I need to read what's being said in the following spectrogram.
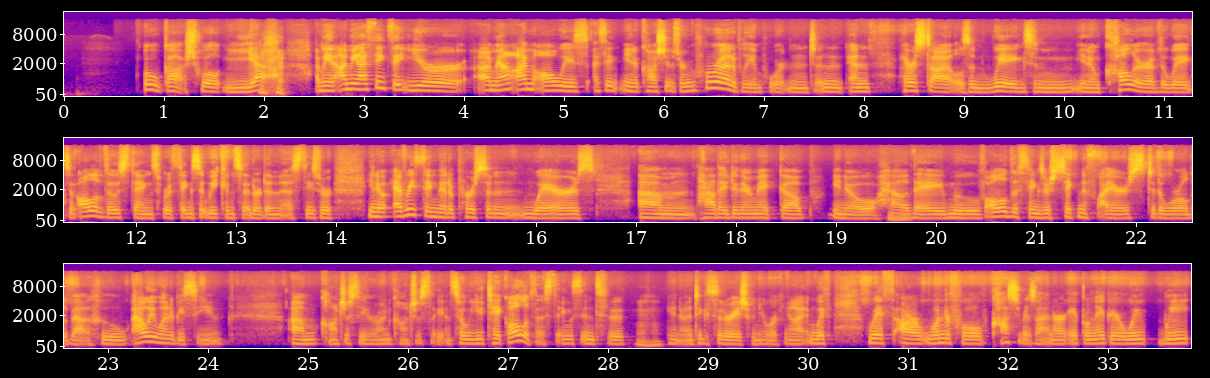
Oh gosh, well, yeah. I mean, I mean, I think that you're. I mean, I'm always. I think you know, costumes are incredibly important, and and hairstyles and wigs and you know, color of the wigs and all of those things were things that we considered in this. These were, you know, everything that a person wears, um, how they do their makeup, you know, how mm-hmm. they move. All of those things are signifiers to the world about who, how we want to be seen um, consciously or unconsciously. And so you take all of those things into mm-hmm. you know into consideration when you're working on it. And with with our wonderful costume designer April Napier, we we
